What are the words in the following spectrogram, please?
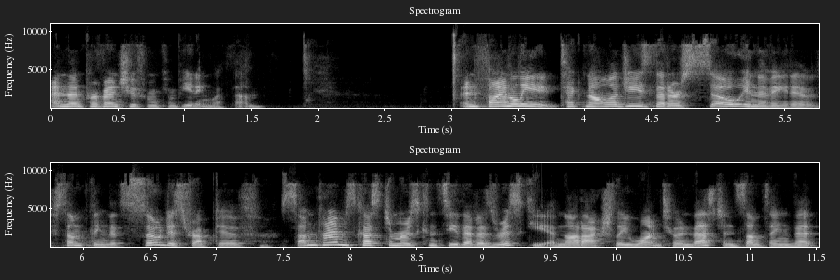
and then prevent you from competing with them. And finally, technologies that are so innovative, something that's so disruptive, sometimes customers can see that as risky and not actually want to invest in something that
